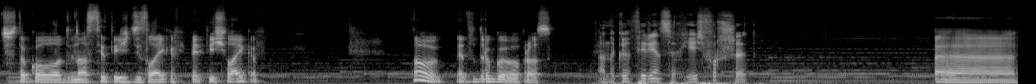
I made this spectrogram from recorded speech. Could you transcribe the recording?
что около 12 тысяч дизлайков и 5 тысяч лайков. Ну, это другой вопрос. А на конференциях есть фуршет? Э,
